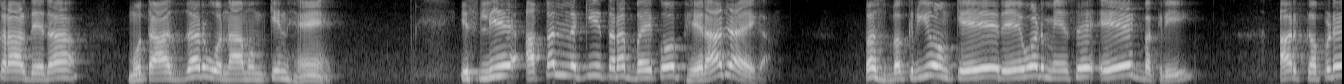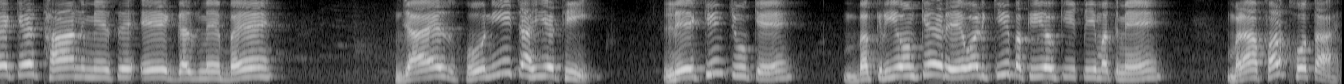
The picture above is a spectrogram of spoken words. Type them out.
करार देना मुताज़र व नामुमकिन हैं। इसलिए अक़ल की तरफ़ बे को फेरा जाएगा। बस बकरियों के रेवड़ में से एक बकरी और कपड़े के थान में से एक गज़ में बे जायज़ होनी चाहिए थी। लेकिन चूँकि बकरियों के रेवड़ की बकरियों की कीमत में बड़ा फ़र्क होता है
